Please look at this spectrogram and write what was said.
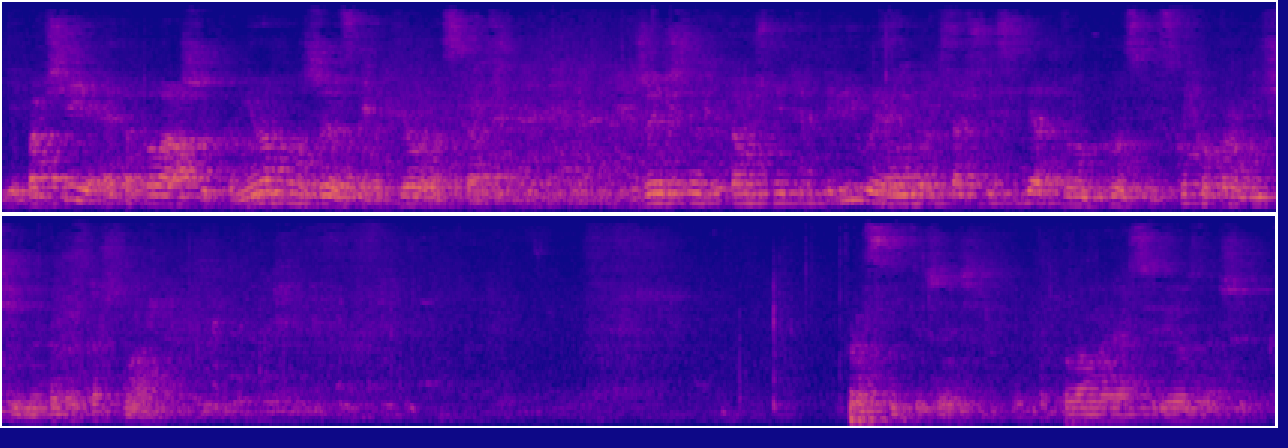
И вообще это была ошибка. Не надо было женского тела рассказывать. Женщины, потому что нетерпеливые, они вот так все сидят, думают, господи, сколько про мужчин, это же кошмар. Простите, женщины, это была моя серьезная ошибка.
